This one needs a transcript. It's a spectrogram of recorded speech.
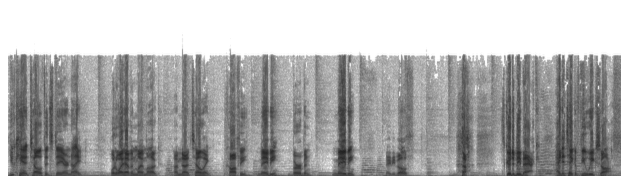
you can't tell if it's day or night. What do I have in my mug? I'm not telling. Coffee? Maybe. Bourbon? Maybe. Maybe both. it's good to be back. I had to take a few weeks off.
